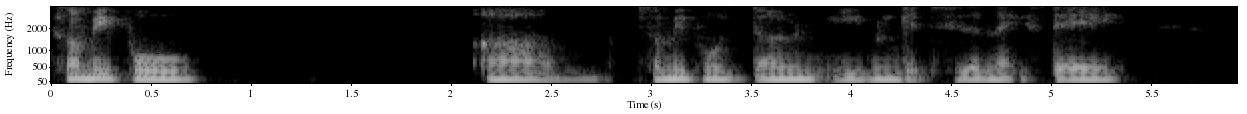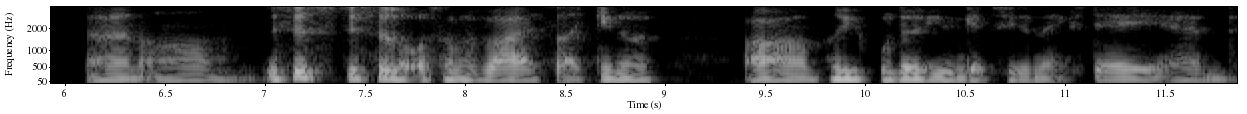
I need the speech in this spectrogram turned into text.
some people um some people don't even get to see the next day and um it's just just a lot of some advice like you know um people don't even get to see the next day and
